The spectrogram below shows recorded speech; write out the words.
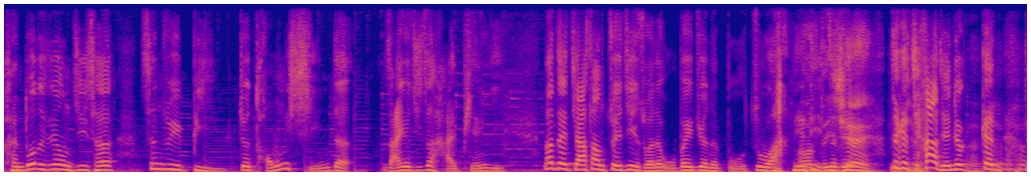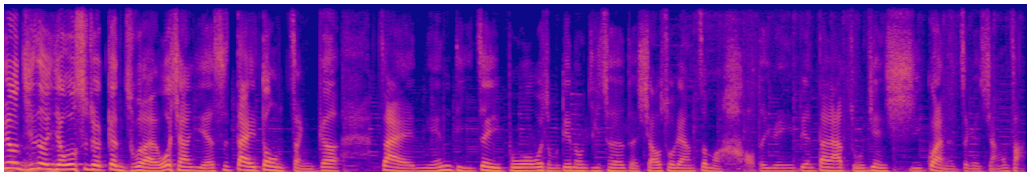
很多的电动机车甚至于比就同型的燃油机车还便宜。那再加上最近所谓的五倍券的补助啊，年底这边这个价钱就更电动机的优势就更出来了。我想也是带动整个在年底这一波为什么电动机车的销售量这么好的原因，变大家逐渐习惯了这个想法。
